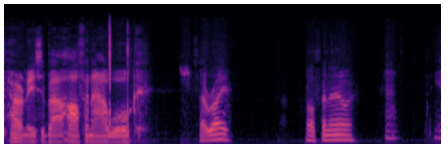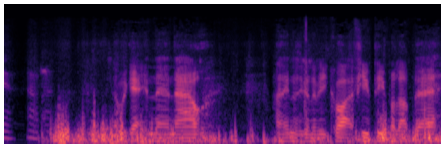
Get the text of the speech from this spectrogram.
Apparently, it's about half an hour walk. Is that right? Half an hour? Yeah. So we're getting there now. I think there's going to be quite a few people up there.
